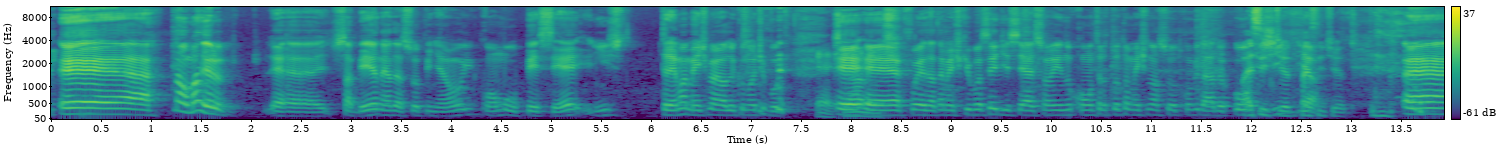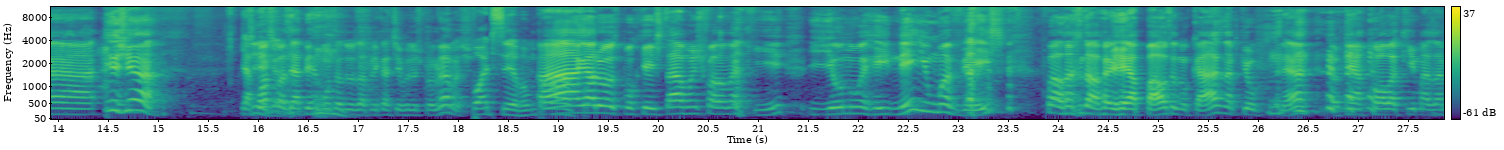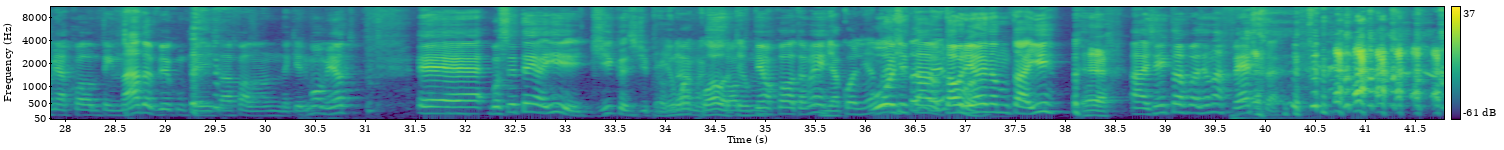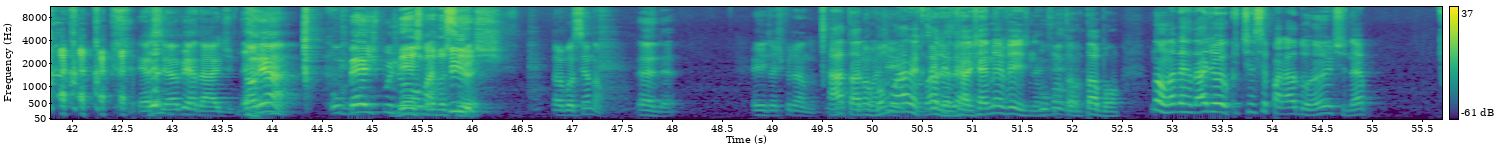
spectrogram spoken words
É, não, maneiro é, saber né, da sua opinião e como o PC é extremamente maior do que o notebook. É, É, é, foi exatamente o que você disse, Edson, indo contra totalmente o nosso outro convidado. o Faz sentido, faz sentido. É, e Jean, já Diga. posso fazer a pergunta dos aplicativos dos programas? Pode ser, vamos pra Ah, garoto, porque estávamos falando aqui e eu não errei nenhuma vez falando, errei a pauta no caso, né? Porque eu, né, eu tenho a cola aqui, mas a minha cola não tem nada a ver com o que a gente estava falando naquele momento. É, você tem aí dicas de Tem programas? uma cola, só- tem um- tem uma cola também? Minha colinha tá Hoje aqui tá, também, o Tauriano pô. ainda não tá aí. É. A gente tá fazendo a festa. Essa é a verdade. Tauriano, um beijo pro João Beijo pra você. Matias. Pra você não. É, né? Ele tá esperando. Ah, tá, não, vamos ir, lá, né? Claro, já, já é minha vez, né? Por favor. Então, tá bom. Não, na verdade, eu tinha separado antes, né?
